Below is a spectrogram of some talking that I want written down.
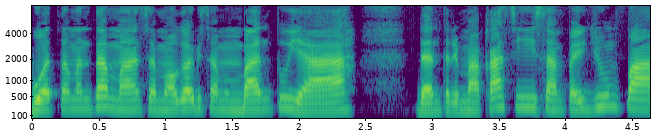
Buat teman-teman, semoga bisa membantu ya. Dan terima kasih, sampai jumpa.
